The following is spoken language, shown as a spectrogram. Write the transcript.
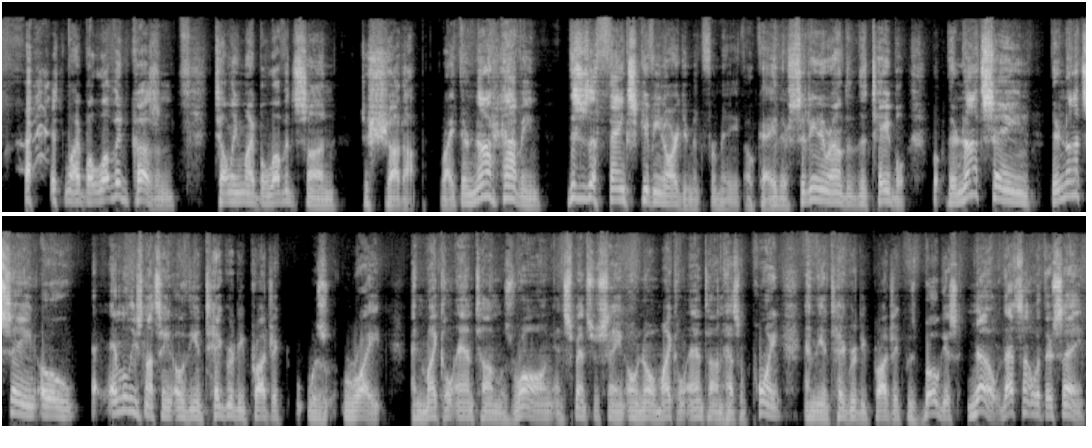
is my beloved cousin telling my beloved son to shut up, right? They're not having This is a Thanksgiving argument for me. Okay, they're sitting around at the table, but they're not saying they're not saying, oh, Emily's not saying, oh, the Integrity Project was right and Michael Anton was wrong, and Spencer's saying, oh no, Michael Anton has a point and the Integrity Project was bogus. No, that's not what they're saying.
